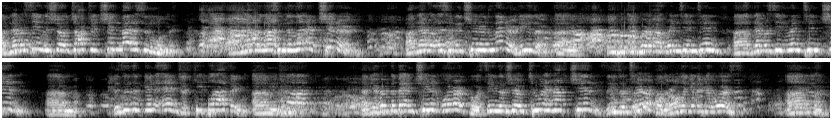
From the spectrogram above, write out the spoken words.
I've never seen the show Dr. Chin Medicine Woman. I've never listened to Leonard Chinnard. I've never listened to Chinnard Leonard either. Uh, you've, you've heard about Rin Tin Tin. Uh, I've never seen Rin Tin Chin. Um, this isn't gonna end. Just keep laughing. Um, have you heard the band Chin at Work or seen the show Two and a Half Chins? These are terrible. They're only gonna get worse. Um,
